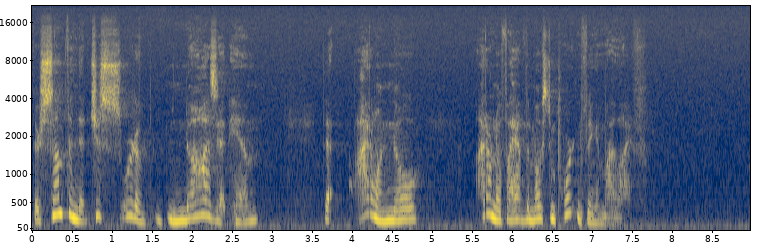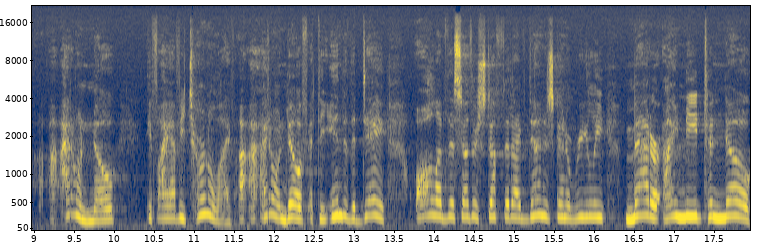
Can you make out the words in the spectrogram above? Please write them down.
there's something that just sort of gnaws at him that I don't know. I don't know if I have the most important thing in my life. I, I don't know if I have eternal life. I, I, don't know if at the end of the day, all of this other stuff that I've done is going to really matter. I need to know.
